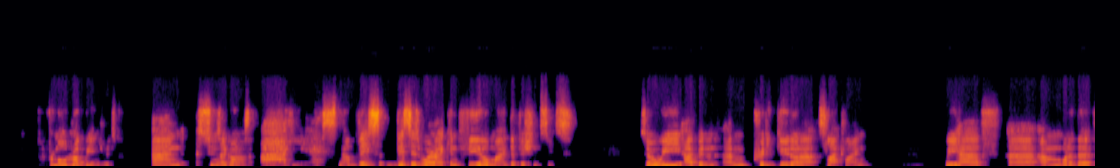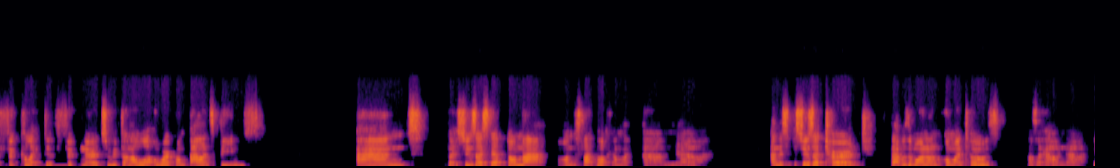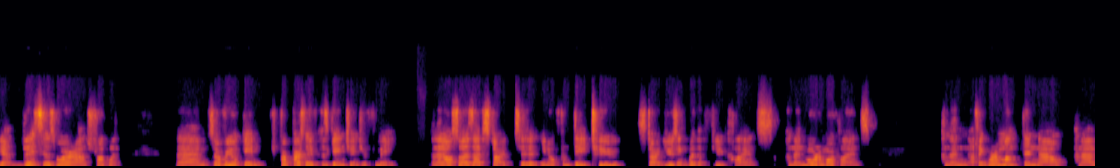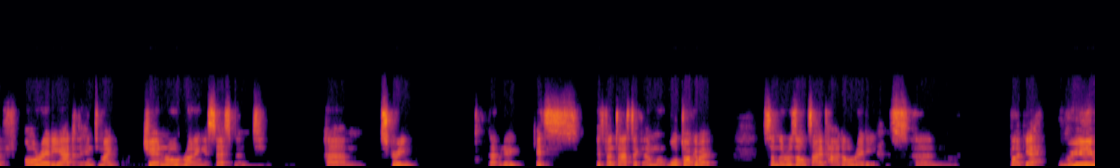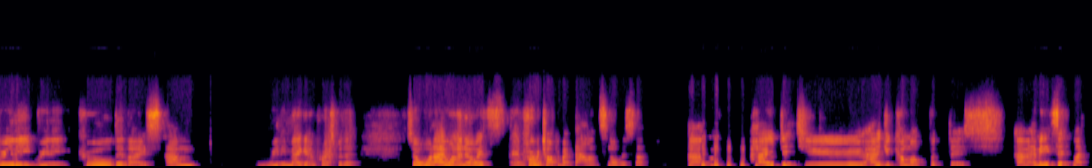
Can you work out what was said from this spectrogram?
from old rugby injuries. And as soon as I got it, I was like, ah, yes. Now this, this is where I can feel my deficiencies. So we, I've been, I'm pretty good on a slackline. We have, uh, I'm one of the Foot Collective foot nerds, so we've done a lot of work on balance beams. And but as soon as I stepped on that on the Slack block, I'm like, oh no. And as, as soon as I turned, that was the one on, on my toes. I was like, oh no, yeah, this is where I'm struggling. Um, so real game for personally is a game changer for me. And then also as I've started to, you know, from day two, started using with a few clients and then more and more clients. And then I think we're a month in now, and I've already added it into my general running assessment um, screen that we do. It's it's fantastic, and we'll talk about some of the results I've had already. Um, but yeah, really, really, really cool device. I'm really mega impressed with it. So what I want to know is, uh, before we talk about balance and all this stuff, um, how did you how did you come up with this? Um, I mean, it's like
